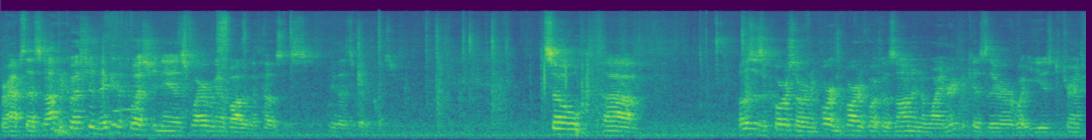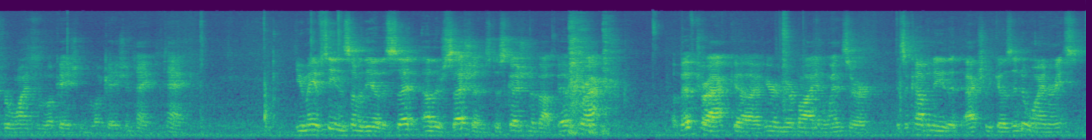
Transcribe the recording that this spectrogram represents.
perhaps that's not the question. Maybe the question is, why are we going to bother with hoses? Maybe that's a better question. So, um, hoses, of course, are an important part of what goes on in a winery because they're what you use to transfer wine from location to location, tank to tank. You may have seen in some of the other, set, other sessions discussion about BevTrack. A Bevtrack uh, here nearby in Windsor is a company that actually goes into wineries,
